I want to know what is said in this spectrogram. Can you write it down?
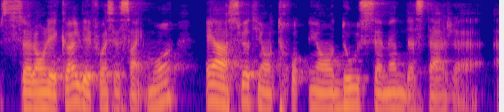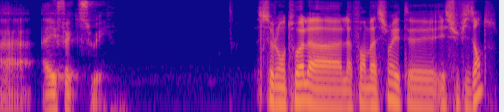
Selon l'école, des fois, c'est cinq mois. Et ensuite, ils ont, ont 12 semaines de stage à, effectuer. Selon toi, la, formation est, suffisante?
